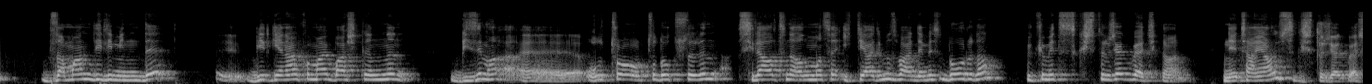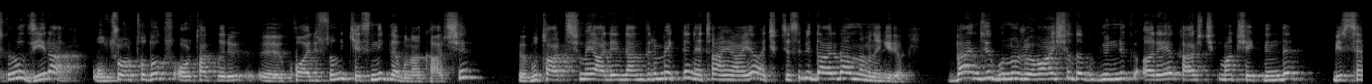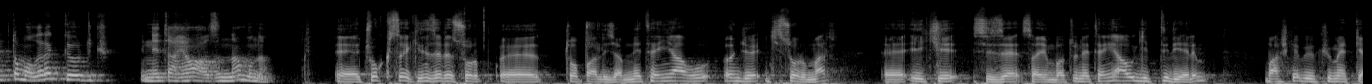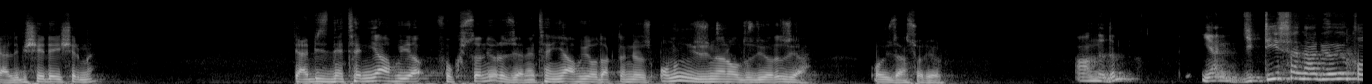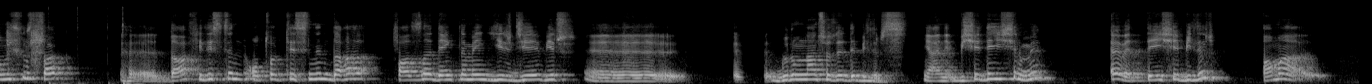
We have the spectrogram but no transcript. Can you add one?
zaman diliminde e, bir genelkurmay başkanının bizim e, ultra ortodoksların silah altına alınmasına ihtiyacımız var demesi doğrudan hükümeti sıkıştıracak bir açıklama. Netanyahu sıkıştıracak bir açıklama. Zira ultra ortodoks ortakları e, koalisyonu kesinlikle buna karşı ve bu tartışmayı alevlendirmek de Netanyahu'ya açıkçası bir darbe anlamına geliyor. Bence bunun rövanşı da bugünlük araya karşı çıkmak şeklinde bir semptom olarak gördük Netanyahu ağzından bunu. Ee, çok kısa ikinize de sorup e, toparlayacağım. Netanyahu önce iki sorum var. Ee, ilki size Sayın Batu. Netanyahu gitti diyelim. Başka bir hükümet geldi. Bir şey değişir mi? Yani biz Netanyahu'ya fokuslanıyoruz ya, Netanyahu'ya odaklanıyoruz. Onun yüzünden oldu diyoruz ya. O yüzden soruyorum. Anladım. Yani gittiği senaryoyu konuşursak daha Filistin otoritesinin daha fazla denkleme gireceği bir e, durumdan söz edebiliriz. Yani bir şey değişir mi? Evet değişebilir ama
